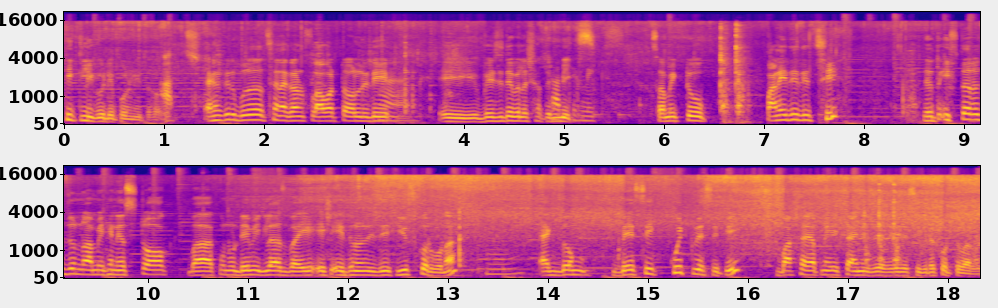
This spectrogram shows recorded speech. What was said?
ঠিক লিকুইডে পরিণত হবে। আচ্ছা। এখন কিন্তু বোঝা যাচ্ছে না কারণ ফ্লাওয়ারটা অলরেডি হ্যাঁ। এই ভেজিটেবলের সাথে মিক্স সো আমি একটু পানি দিয়ে দিচ্ছি। যেহেতু ইফতারের জন্য আমি এখানে স্টক বা কোনো ডেমি গ্লাস বা এই- এই ধরনের জিনিস ইউজ করব না। একদম বেসিক কুইক রেসিপি বাসায় আপনি এই চাইনিজের এই রেসিপিটা করতে পারবেন।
